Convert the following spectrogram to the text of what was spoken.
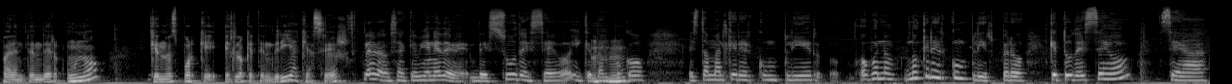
para entender, uno, que no es porque es lo que tendría que hacer. Claro, o sea, que viene de, de su deseo y que tampoco está mal querer cumplir, o, bueno, no querer cumplir, pero que tu deseo sea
